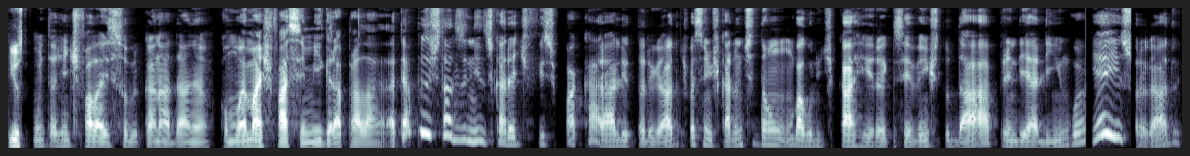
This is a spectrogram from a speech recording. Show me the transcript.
E os... Muita gente fala isso sobre o Canadá, né? Como é mais fácil emigrar pra lá. Até pros Estados Unidos, cara, é difícil pra caralho, tá ligado? Tipo assim, os caras não te dão um bagulho de carreira que você vem estudar, aprender a língua, e é isso, tá ligado? Os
